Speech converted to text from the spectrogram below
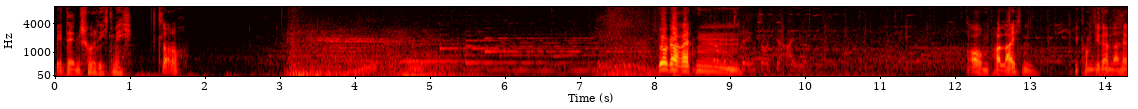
Bitte entschuldigt mich. Klar doch. Bürger retten! Oh, ein paar Leichen. Wie kommen die dann dahin?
